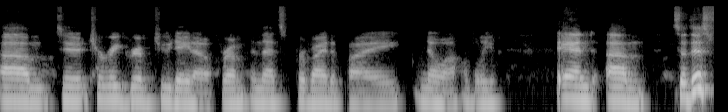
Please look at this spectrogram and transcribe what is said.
um, to, to read GRIB2 data from, and that's provided by NOAA, I believe. And um, so this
